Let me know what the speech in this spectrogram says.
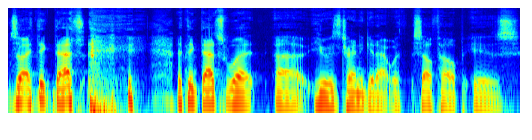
so I think that's I think that's what uh, he was trying to get at with self help is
